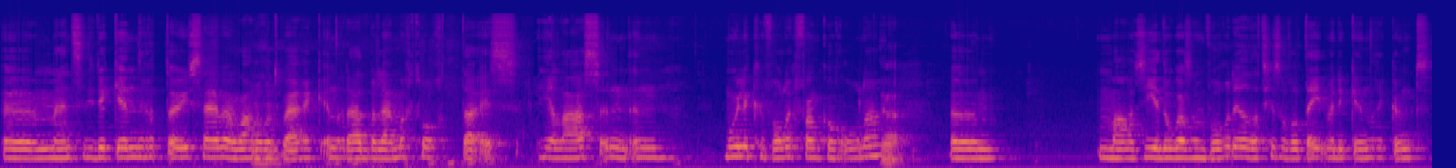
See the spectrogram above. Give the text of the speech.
eh, mensen die de kinderen thuis hebben en waardoor het werk inderdaad belemmerd wordt. Dat is helaas een, een moeilijk gevolg van corona. Ja, Ehm, maar zie het ook als een voordeel dat je zoveel tijd met je kinderen kunt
